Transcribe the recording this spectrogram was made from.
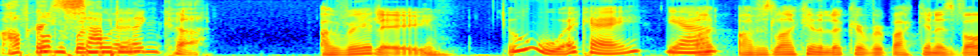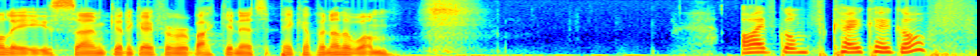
I've Chris gone Wimbledon. Sabalenka. Oh, really? Ooh, okay, yeah. I, I was liking the look of Rybakina's volleys, so I'm going to go for Rybakina to pick up another one. I've gone for Coco Gauff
